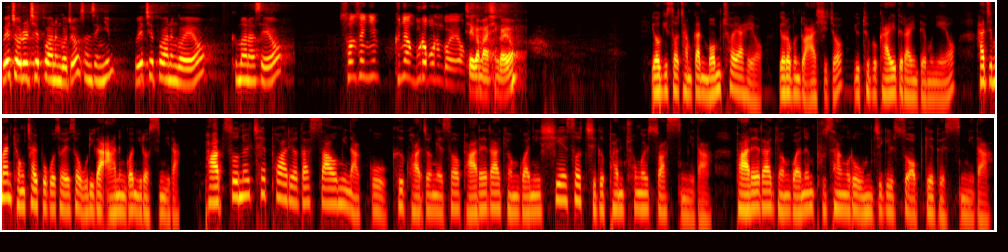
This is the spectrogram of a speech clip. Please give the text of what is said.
왜 저를 체포하는 거죠, 선생님? 왜 체포하는 거예요? 그만하세요. 선생님, 그냥 물어보는 거예요. 제가 마신가요? 여기서 잠깐 멈춰야 해요. 여러분도 아시죠? 유튜브 가이드라인 때문이에요. 하지만 경찰 보고서에서 우리가 아는 건 이렇습니다. 밧손을 체포하려다 싸움이 났고 그 과정에서 바레라 경관이 시에서 지급한 총을 쐈습니다. 바레라 경관은 부상으로 움직일 수 없게 됐습니다.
